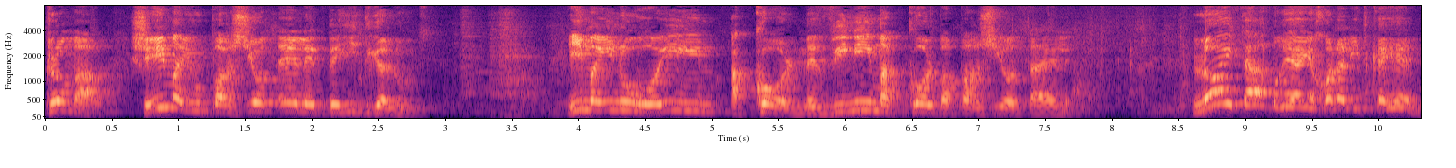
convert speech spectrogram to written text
כלומר, שאם היו פרשיות אלה בהתגלות, אם היינו רואים הכל, מבינים הכל בפרשיות האלה, לא הייתה הבריאה יכולה להתקיים.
